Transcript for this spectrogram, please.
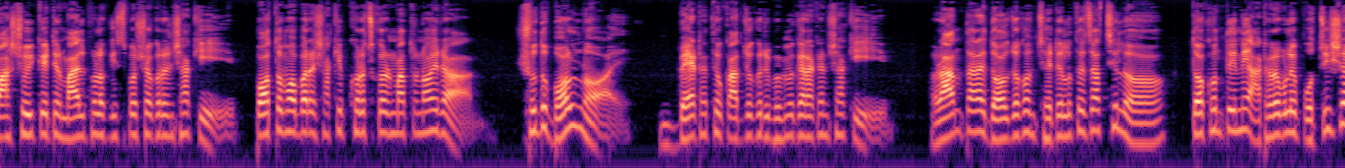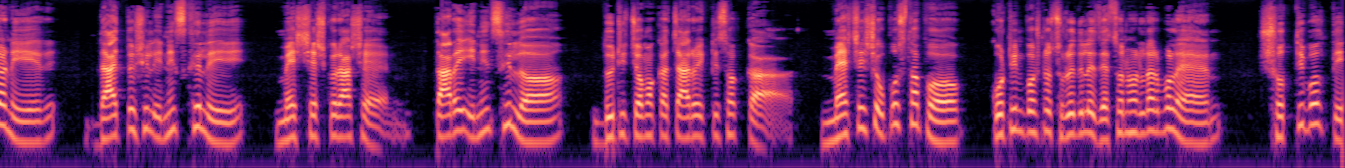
পাঁচশো উইকেটের মাইল ফলক স্পর্শ করেন সাকিব। প্রথম ওভারে সাকিব খরচ করেন মাত্র নয় রান। শুধু বল নয়, ব্যাট হাতেও কার্যকরী ভূমিকা রাখেন সাকিব। রান তারায় দল যখন ছেটে হতে যাচ্ছিল, তখন তিনি আঠারো বলে পঁচিশ রানের দায়িত্বশীল ইনিংস খেলে ম্যাচ শেষ করে আসেন। তার এই ইনিংস ছিল দুটি চমৎকার চার ও একটি ছক্কা। ম্যাচ শেষে উপস্থাপক কঠিন প্রশ্ন ছুড়ে দিলে জেসন হোল্ডার বলেন, সত্যি বলতে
